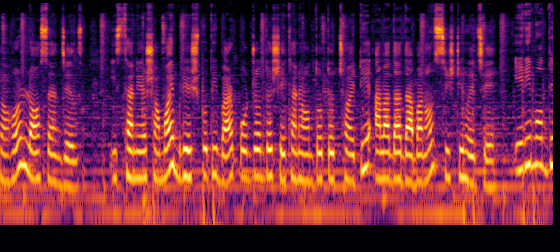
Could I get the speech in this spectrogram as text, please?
শহর লস অ্যাঞ্জেলস। স্থানীয় সময় বৃহস্পতিবার পর্যন্ত সেখানে অন্তত ছয়টি আলাদা দাবানল সৃষ্টি হয়েছে। এরই মধ্যে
